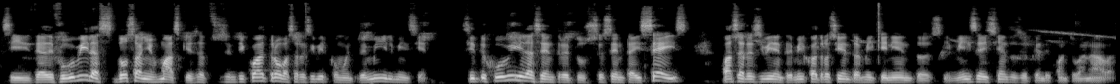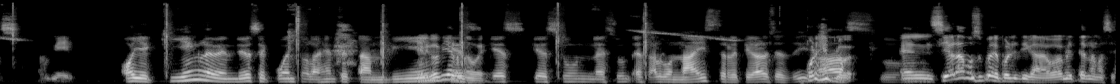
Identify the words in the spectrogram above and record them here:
Si te jubilas dos años más que es a tus 64, vas a recibir como entre 1000 y 1100. Si te jubilas entre tus 66, vas a recibir entre 1400, 1500 y 1600, depende cuánto ganabas. También. Oye, ¿quién le vendió ese cuento a la gente también? El gobierno, que es, güey. que es, que es un, es un, es algo nice de retirarse así. Por ejemplo, Ah, su- El- si hablamos un poco de política, voy a meter. Ese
